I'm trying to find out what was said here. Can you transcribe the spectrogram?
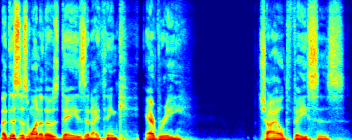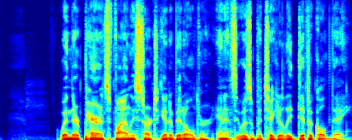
But this is one of those days that I think every child faces when their parents finally start to get a bit older, and it's, it was a particularly difficult day.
